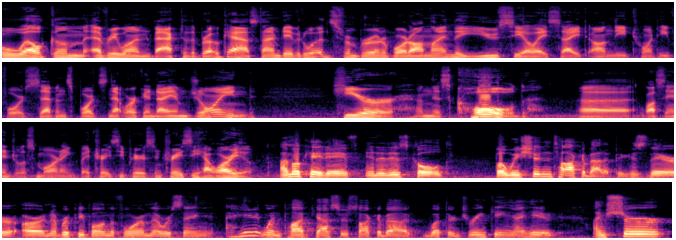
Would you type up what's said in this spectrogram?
Welcome, everyone, back to the broadcast. I'm David Woods from Bruin Report Online, the UCLA site on the 24 7 Sports Network, and I am joined here on this cold uh, Los Angeles morning by Tracy Pearson. Tracy, how are you? I'm okay, Dave, and it is cold, but we shouldn't talk about it because there are a number of people on the forum that were saying, I hate it when podcasters talk about what they're drinking. I hate it. I'm sure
